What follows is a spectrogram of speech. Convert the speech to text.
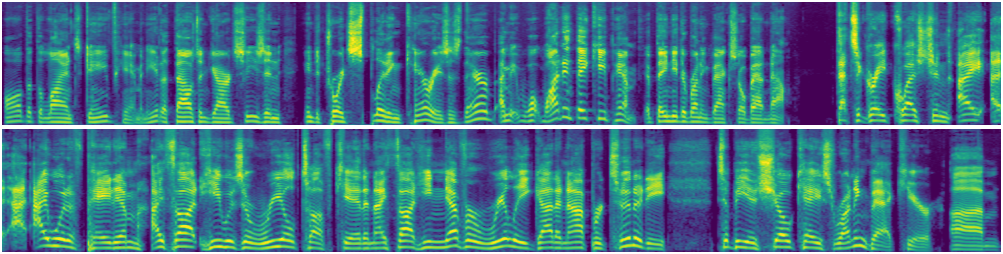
all that the Lions gave him. And he had a 1,000 yard season in Detroit splitting carries. Is there, I mean, wh- why didn't they keep him if they need a running back so bad now? That's a great question. I, I I would have paid him. I thought he was a real tough kid, and I thought he never really got an opportunity to be a showcase running back here. Um,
